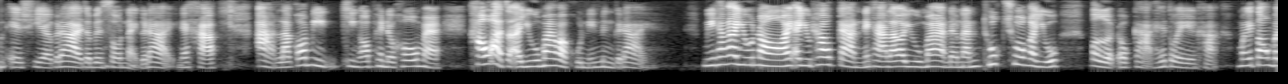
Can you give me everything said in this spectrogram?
นเอเชียก็ได้จะเป็นโซนไหนก็ได้นะคะอะแล้วก็มี king of pentacle มาเขาอาจจะอายุมากกว่าคุณนิดนึงก็ได้ มีทั้งอายุน้อยอายุเท่ากันนะคะแล้วอายุมากดังนั้นทุกช่วงอายุเปิดโอกาสให้ตัวเองค่ะ ไม่ต้องไป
